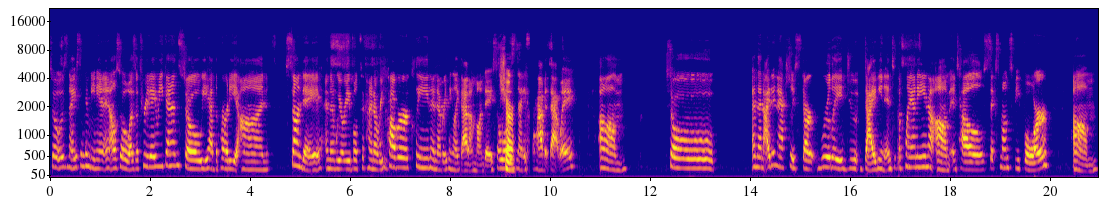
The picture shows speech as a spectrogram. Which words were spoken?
So it was nice and convenient, and also it was a three day weekend. So we had the party on Sunday, and then we were able to kind of recover, clean, and everything like that on Monday. So it was nice to have it that way. Um, so, and then I didn't actually start really do diving into the planning um, until six months before. Um,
